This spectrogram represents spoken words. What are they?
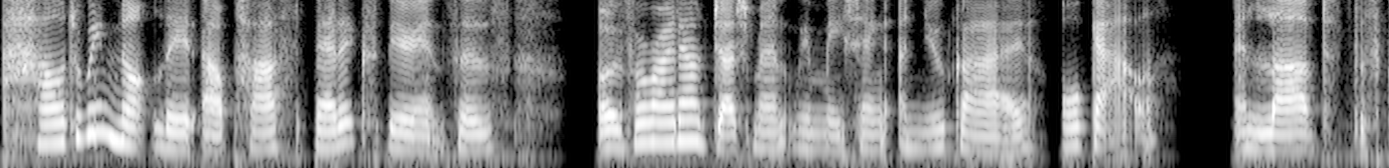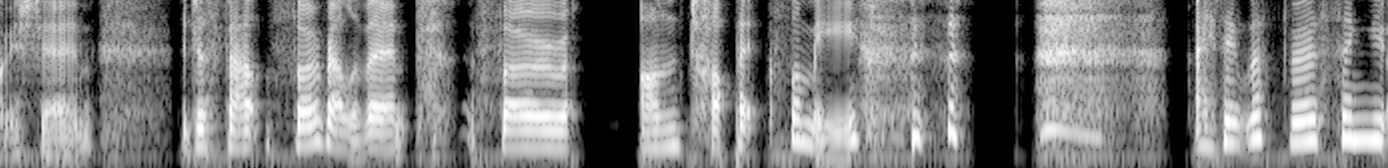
how do we not let our past bad experiences override our judgment when meeting a new guy or gal? I loved this question. It just felt so relevant, so on topic for me. I think the first thing you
